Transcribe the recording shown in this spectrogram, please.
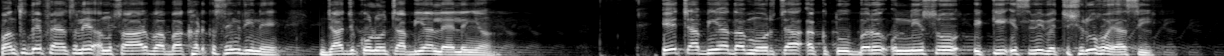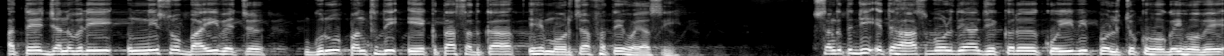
ਪੰਥ ਦੇ ਫੈਸਲੇ ਅਨੁਸਾਰ ਬਾਬਾ ਖੜਕ ਸਿੰਘ ਜੀ ਨੇ ਜੱਜ ਕੋਲੋਂ ਚਾਬੀਆਂ ਲੈ ਲਈਆਂ। ਇਹ ਚਾਬੀਆਂ ਦਾ ਮੋਰਚਾ ਅਕਤੂਬਰ 1921 ਈਸਵੀ ਵਿੱਚ ਸ਼ੁਰੂ ਹੋਇਆ ਸੀ ਅਤੇ ਜਨਵਰੀ 1922 ਵਿੱਚ ਗੁਰੂ ਪੰਥ ਦੀ ਏਕਤਾ ਸਦਕਾ ਇਹ ਮੋਰਚਾ ਫਤਿਹ ਹੋਇਆ ਸੀ। ਸੰਗਤ ਜੀ ਇਤਿਹਾਸ ਬੋਲਦਿਆਂ ਜੇਕਰ ਕੋਈ ਵੀ ਭੁੱਲ ਚੁੱਕ ਹੋ ਗਈ ਹੋਵੇ,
